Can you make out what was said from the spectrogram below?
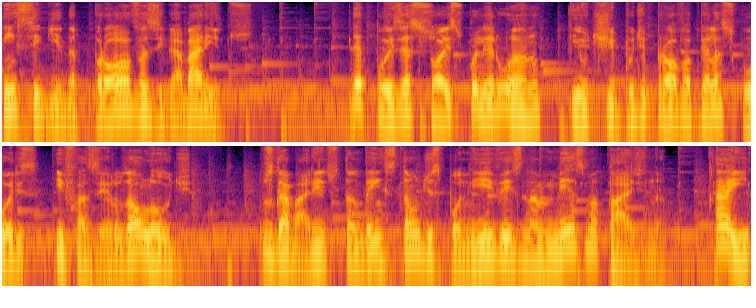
em seguida Provas e Gabaritos. Depois é só escolher o ano e o tipo de prova pelas cores e fazer o download. Os gabaritos também estão disponíveis na mesma página. Aí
